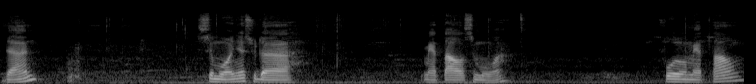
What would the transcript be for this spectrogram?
Dan semuanya sudah metal semua full metal.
